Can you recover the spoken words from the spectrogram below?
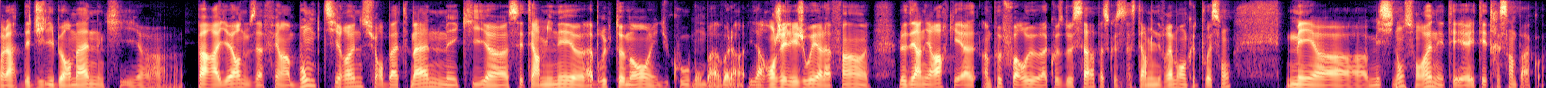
Voilà, Deji Lieberman qui, euh, par ailleurs, nous a fait un bon petit run sur Batman, mais qui euh, s'est terminé euh, abruptement. Et du coup, bon bah voilà, il a rangé les jouets à la fin. Le dernier arc est un peu foireux à cause de ça, parce que ça se termine vraiment en queue de poisson. Mais, sinon, son run était, très sympa, quoi.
